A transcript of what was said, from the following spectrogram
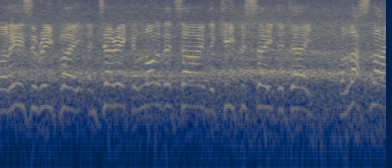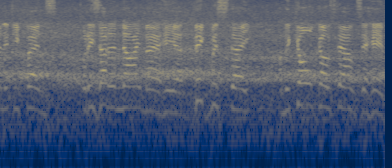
Well, here's the replay, and Derek, a lot of the time the keeper saved the day. The last line of defence but he's had a nightmare here. Big mistake, and the goal goes down to him.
